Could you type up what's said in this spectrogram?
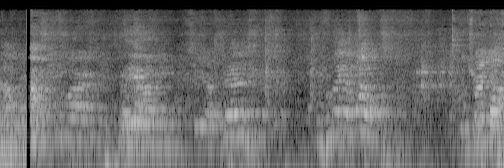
going Hey,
